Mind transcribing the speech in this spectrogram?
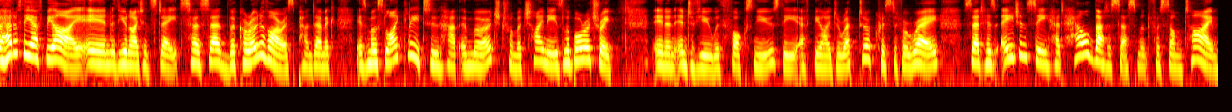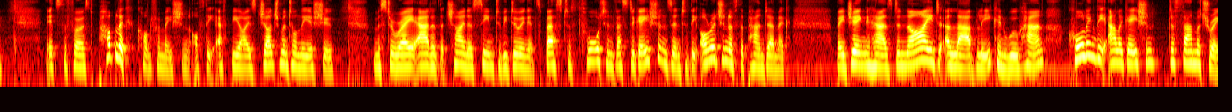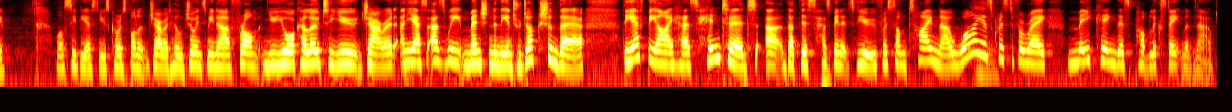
The head of the FBI in the United States has said the coronavirus pandemic is most likely to have emerged from a Chinese laboratory. In an interview with Fox News, the FBI director, Christopher Wray, said his agency had held that assessment for some time. It's the first public confirmation of the FBI's judgment on the issue. Mr. Wray added that China seemed to be doing its best to thwart investigations into the origin of the pandemic. Beijing has denied a lab leak in Wuhan, calling the allegation defamatory. Well, CBS News correspondent Jared Hill joins me now from New York. Hello to you, Jared. And yes, as we mentioned in the introduction there, the FBI has hinted uh, that this has been its view for some time now. Why is mm-hmm. Christopher Wray making this public statement now?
